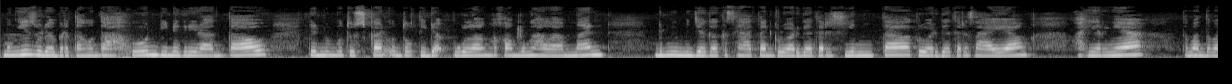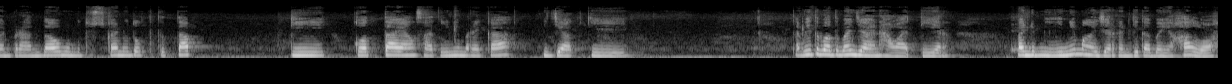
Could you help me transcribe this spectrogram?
mungkin sudah bertahun-tahun di negeri rantau dan memutuskan untuk tidak pulang ke kampung halaman demi menjaga kesehatan keluarga tercinta, keluarga tersayang. Akhirnya, teman-teman perantau memutuskan untuk tetap di kota yang saat ini mereka bijaki. Tapi teman-teman jangan khawatir. Pandemi ini mengajarkan kita banyak hal loh.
